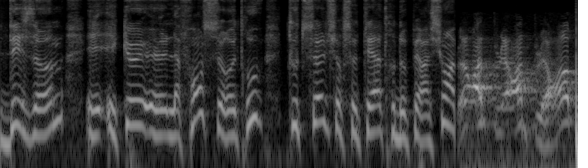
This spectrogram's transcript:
des hommes, et, que la France se retrouve toute seule sur ce théâtre d'opération? L'Europe, l'Europe, l'Europe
